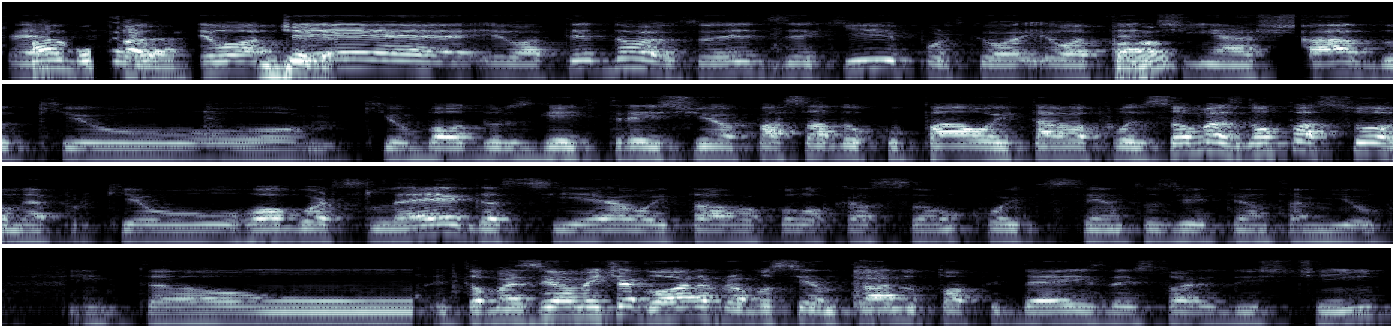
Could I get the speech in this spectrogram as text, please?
É, agora, eu, eu até, eu até, não, eu só ia dizer aqui, porque eu, eu até ah? tinha achado que o, que o Baldur's Gate 3 tinha passado a ocupar a oitava posição, mas não passou, né? Porque o Hogwarts Legacy é a oitava colocação com 880 mil. Então, então mas realmente agora, para você entrar no top 10 da história do Steam,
